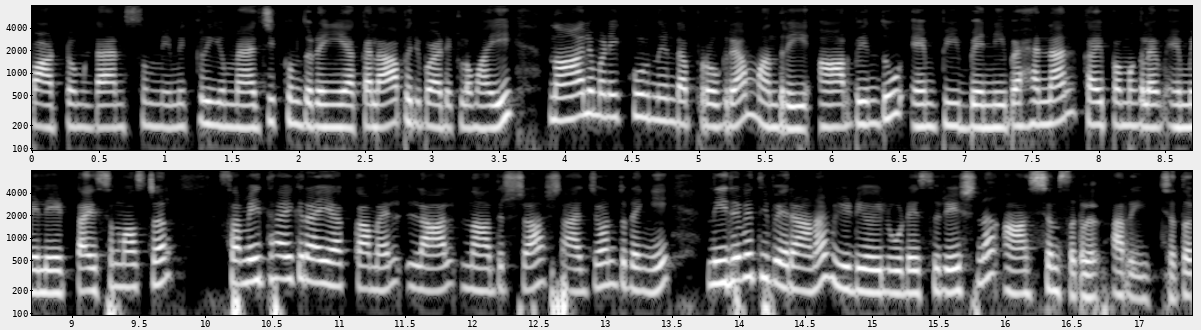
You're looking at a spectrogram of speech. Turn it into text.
പാട്ടും ഡാൻസും മിമിക്രിയും മാജിക്കും തുടങ്ങിയ കലാപരിപാടികളുമായി നാല് മണിക്കൂർ നീണ്ട പ്രോഗ്രാം മന്ത്രി R Bindu M P Benny Behanan Kaipamangalam M L A Tyson master സംവിധായകരായ കമൽ ലാൽ നാദിർഷ ഷാജോൺ തുടങ്ങി നിരവധി പേരാണ് വീഡിയോയിലൂടെ സുരേഷിന് ആശംസകൾ അറിയിച്ചത്.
